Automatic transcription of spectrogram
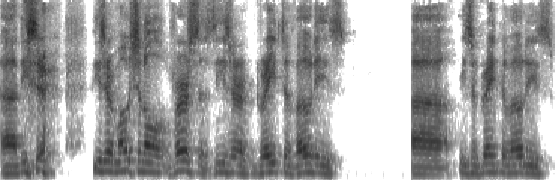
Uh, these are these are emotional verses. These are great devotees. Uh, these are great devotees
